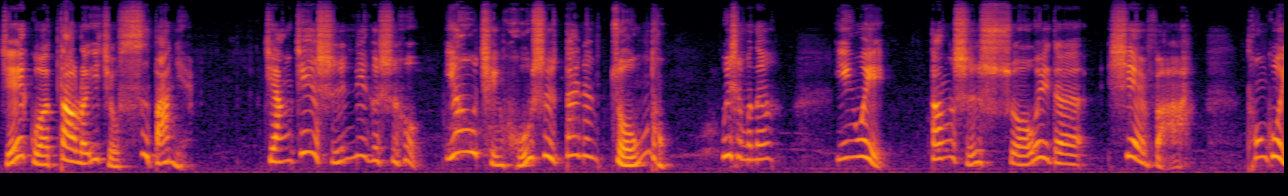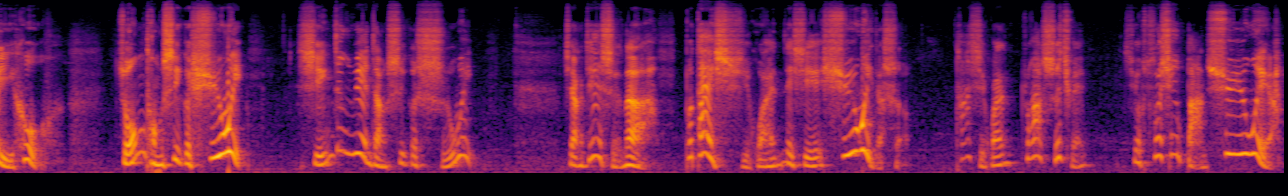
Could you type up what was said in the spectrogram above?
结果到了一九四八年，蒋介石那个时候邀请胡适担任总统，为什么呢？因为当时所谓的宪法通过以后，总统是一个虚位，行政院长是一个实位。蒋介石呢不太喜欢那些虚位的事，他喜欢抓实权，就索性把虚位啊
